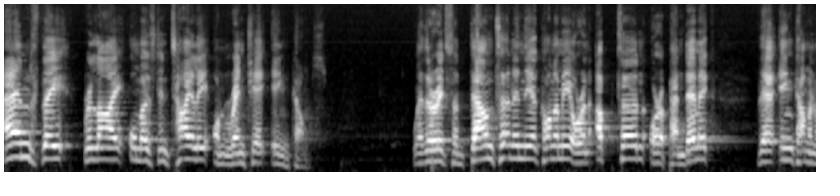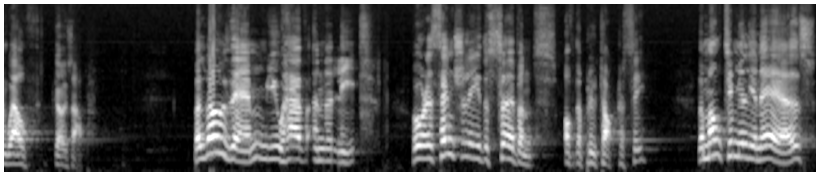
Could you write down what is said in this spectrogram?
and they rely almost entirely on rentier incomes. Whether it's a downturn in the economy or an upturn or a pandemic, their income and wealth goes up. Below them, you have an elite who are essentially the servants of the plutocracy, the multimillionaires,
